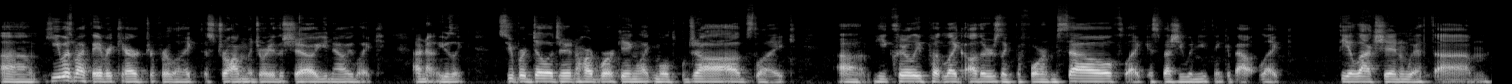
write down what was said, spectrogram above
Um, he was my favorite character for like the strong majority of the show. You know, like I don't know, he was like super diligent, hardworking, like multiple jobs. Like um, he clearly put like others like before himself. Like especially when you think about like the election with um,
